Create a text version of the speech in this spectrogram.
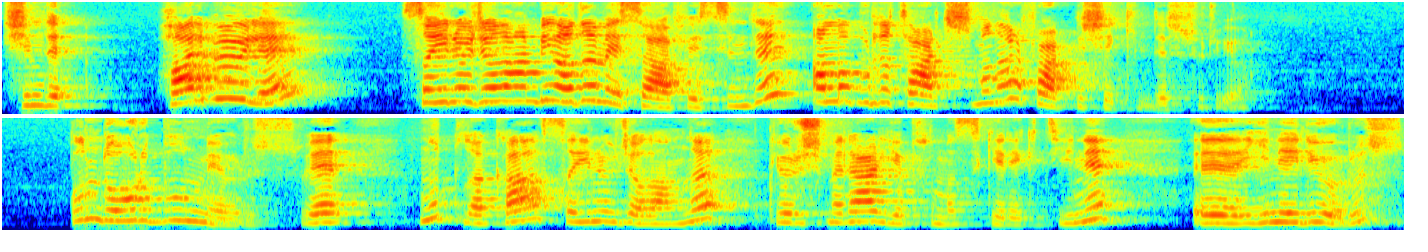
Şimdi hal böyle. Sayın Öcalan bir ada mesafesinde ama burada tartışmalar farklı şekilde sürüyor. Bunu doğru bulmuyoruz ve mutlaka Sayın Öcalan'la görüşmeler yapılması gerektiğini e, yineliyoruz.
